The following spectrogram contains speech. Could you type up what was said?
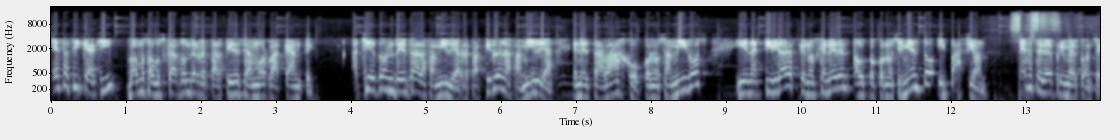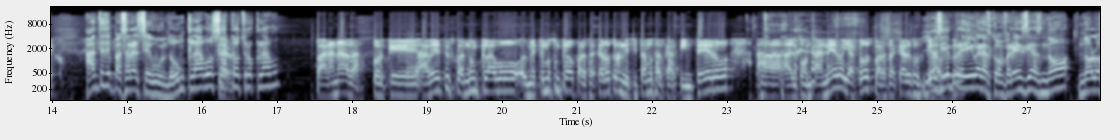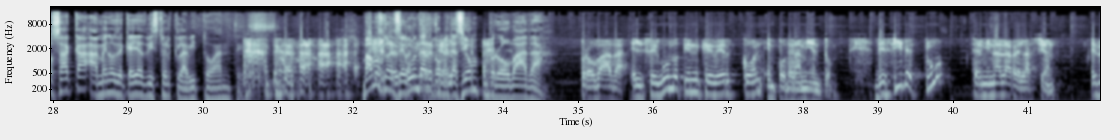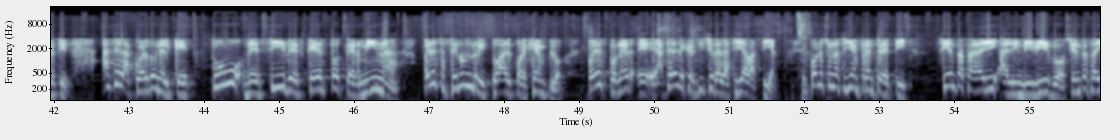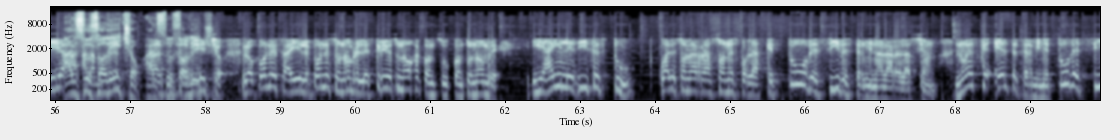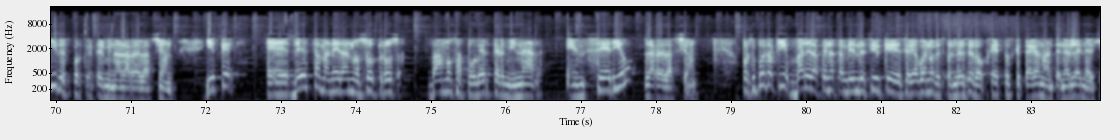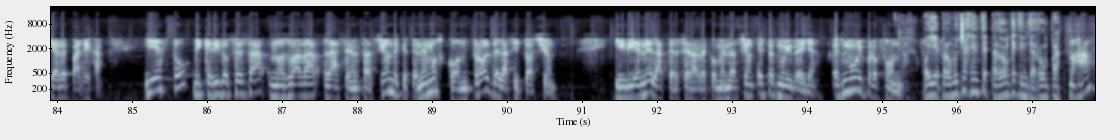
Es así que aquí vamos a buscar dónde repartir ese amor vacante. Aquí es donde entra la familia, repartirlo en la familia, en el trabajo, con los amigos y en actividades que nos generen autoconocimiento y pasión. Ese sería el primer consejo. Antes de pasar al segundo, ¿un clavo saca Claro. otro clavo? Para nada, porque a veces cuando un clavo, metemos un clavo para sacar otro, necesitamos al carpintero, a- al fontanero y a todos para sacar esos Yo clavos. siempre Entonces, digo en las conferencias, no, no lo saca a menos de que hayas visto el clavito antes. Vamos con la segunda recomendación probada. Probada. El segundo tiene que ver con empoderamiento. Decide tú terminar la relación. Es decir, haz el acuerdo en el que tú decides que esto termina. Puedes hacer un ritual, por ejemplo. Puedes poner, eh, hacer el ejercicio de la silla vacía. Pones una silla enfrente de ti. Sientas ahí al individuo, sientas ahí a, Al a la mujer, susodicho, al susodicho. susodicho. Lo pones ahí, le pones su nombre, le escribes una hoja con su con tu nombre y ahí le dices tú cuáles son las razones por las que tú decides terminar la relación. No es que él te termine, tú decides por qué terminar la relación. Y es que eh, de esta manera nosotros vamos a poder terminar en serio la relación. Por supuesto aquí vale la pena también decir que sería bueno desprenderse de objetos que te hagan mantener la energía de pareja. Y esto, mi querido César, nos va a dar la sensación de que tenemos control de la situación. Y viene la tercera recomendación. Esta es muy bella, es muy profunda. Oye, pero mucha gente, perdón que te interrumpa. Ajá.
